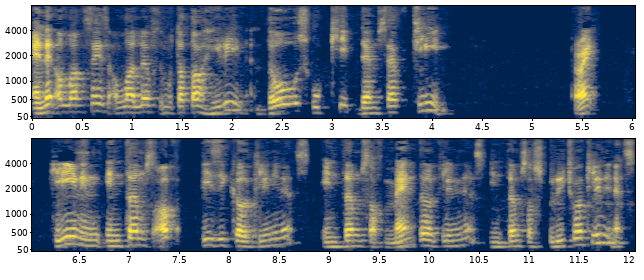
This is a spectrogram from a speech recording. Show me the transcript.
And then Allah says Allah loves the mutatahirin, those who keep themselves clean. Right? Clean in, in terms of physical cleanliness, in terms of mental cleanliness, in terms of spiritual cleanliness.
